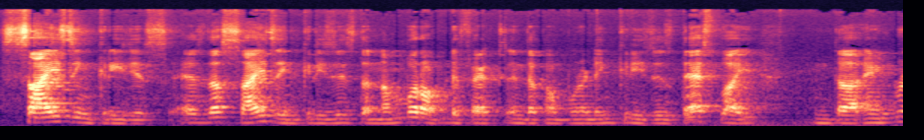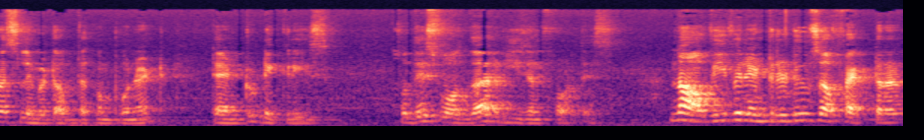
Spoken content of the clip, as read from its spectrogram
size increases. As the size increases the number of defects in the component increases. That's why the endurance limit of the component tend to decrease. So this was the reason for this. Now we will introduce a factor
